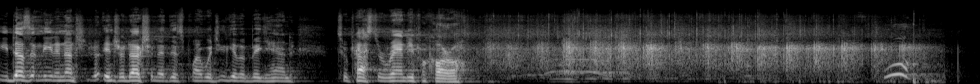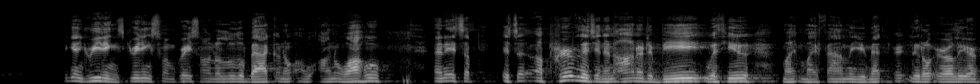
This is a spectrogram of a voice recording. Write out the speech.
he doesn't need an introduction at this point. Would you give a big hand to Pastor Randy Picaro? Again, greetings. Greetings from Grace Honolulu back on, on Oahu. And it's, a, it's a, a, privilege and an honor to be with you, my, my family you met a little earlier.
